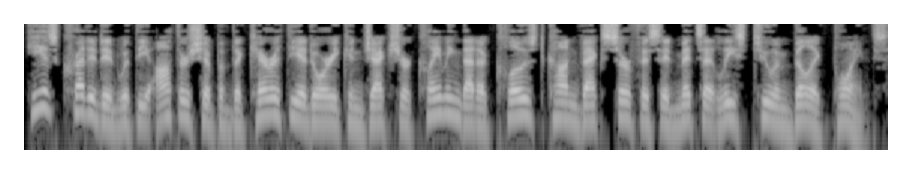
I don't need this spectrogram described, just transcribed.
He is credited with the authorship of the Carathéodory conjecture claiming that a closed convex surface admits at least two umbilic points.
